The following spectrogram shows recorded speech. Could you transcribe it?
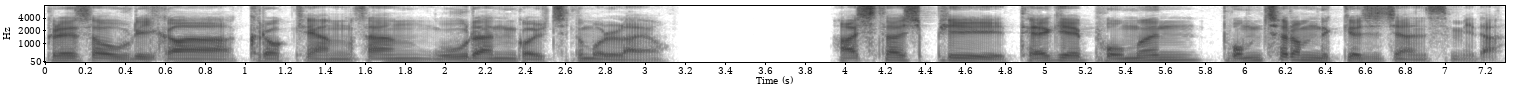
그래서 우리가 그렇게 항상 우울한 걸지도 몰라요. 아시다시피 대개 봄은 봄처럼 느껴지지 않습니다.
